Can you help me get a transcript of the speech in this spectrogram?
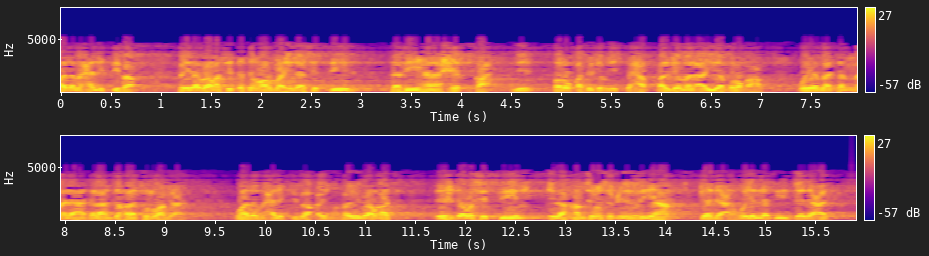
وهذا محل اتفاق. فإذا بلغت ستة وأربعين إلى ستين ففيها حقة طرقة الجمل. استحق الجمل أن يطرقها. وهي ما تم لها ثلاث دخلت الرابعة. وهذا محل اتفاق أيضا. فإذا بلغت إحدى وستين إلى خمسة وسبعين فيها جدعة. وهي التي جدعت آه،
